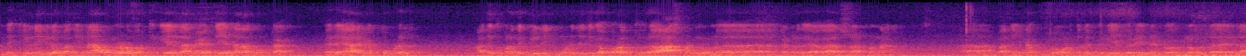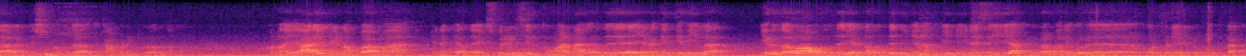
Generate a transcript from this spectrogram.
இந்த கிளினிக்கில் பார்த்தீங்கன்னா அவங்களோட ஒர்க்குக்கு எல்லாமே வந்து என்ன தான் கூப்பிட்டாங்க. வேறு யாரையுமே கூப்பிடல. அதுக்கப்புறம் இந்த கிளினிக் முடிஞ்சதுக்கப்புறம் ஒரு ஹாஸ்பிட்டல் ஒன்று கட்டுறதுக்காக ஸ்டார்ட் பண்ணாங்க. பார்த்தீங்கன்னா கும்பகோணத்தில் பெரிய பெரிய நெட்ஒர்க்கில் உள்ள எல்லா எலக்ட்ரிஷியனும் வந்து அதுக்கு காம்படிட்டராக இருந்தாங்க. ஆனால் யாரையுமே நம்பாமல் எனக்கு அந்த எக்ஸ்பீரியன்ஸ் இருக்குமா என்னங்கிறது எனக்கே தெரியல. இருந்தாலும் அவர் வந்து என்னை வந்து நீங்கள் நம்பி நீனே செய்ய அப்படின்ற மாதிரி ஒரு கோட் பண்ணி எனக்கு கொடுத்துட்டாங்க.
